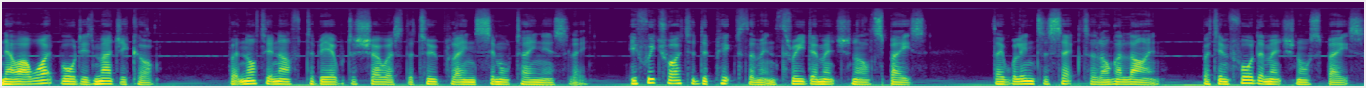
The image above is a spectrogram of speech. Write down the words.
Now our whiteboard is magical, but not enough to be able to show us the two planes simultaneously. If we try to depict them in three-dimensional space, they will intersect along a line, but in four-dimensional space,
